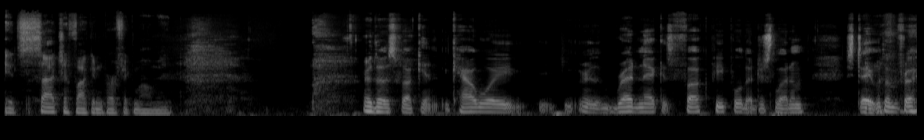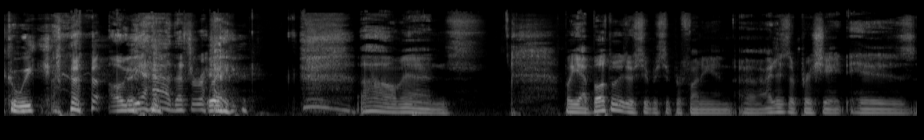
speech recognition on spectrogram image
it's such a fucking perfect moment. Or those fucking cowboy or the redneck as fuck people that just let him stay with them for like a week. oh yeah, that's right. Oh man. But yeah, both movies are super super funny, and uh, I just appreciate his.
